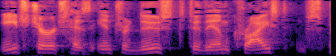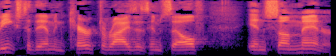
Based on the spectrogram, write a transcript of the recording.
Each church has introduced to them Christ, speaks to them, and characterizes himself in some manner.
